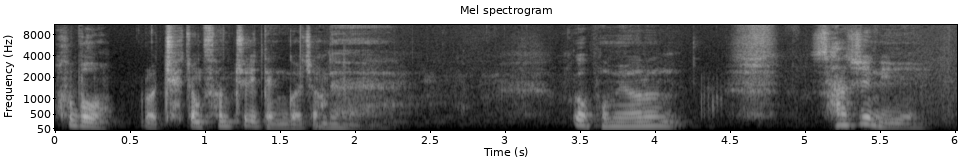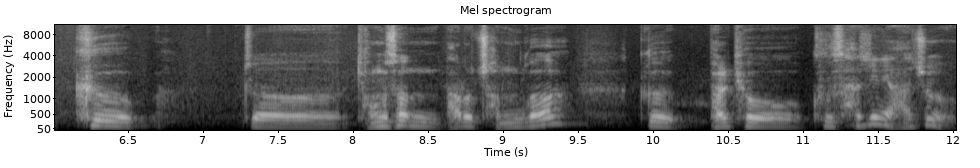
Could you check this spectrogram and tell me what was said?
후보로 최종 선출이 된 거죠. 네. 그거 보면은 사진이 그 저 경선 바로 전과 그 발표 그 사진이 아주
